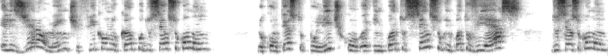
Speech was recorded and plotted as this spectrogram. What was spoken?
eles geralmente ficam no campo do senso comum, no contexto político, enquanto senso, enquanto viés do senso comum.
